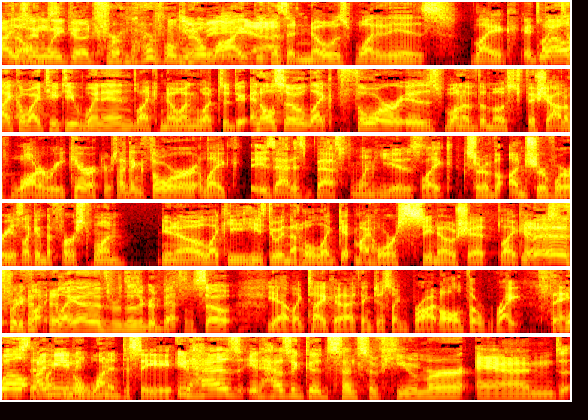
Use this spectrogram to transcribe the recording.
surprisingly films. good for a Marvel movie. You know why? yeah. Because it knows what it is. Like it, like Well- Taika Waititi went in like knowing what to do, and also like Thor is one of the most fish out of watery characters. I think Thor like is at his best when he is like sort of unsure of where he is. Like in the first one, you know, like he he's doing that whole like get my horse, you know, shit. Like Yes. it's pretty funny. like uh, it's, those are good bits. So yeah, like Taika, I think just like brought all the right things Well, that I like mean, people wanted to see. it has it has a good sense of humor and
